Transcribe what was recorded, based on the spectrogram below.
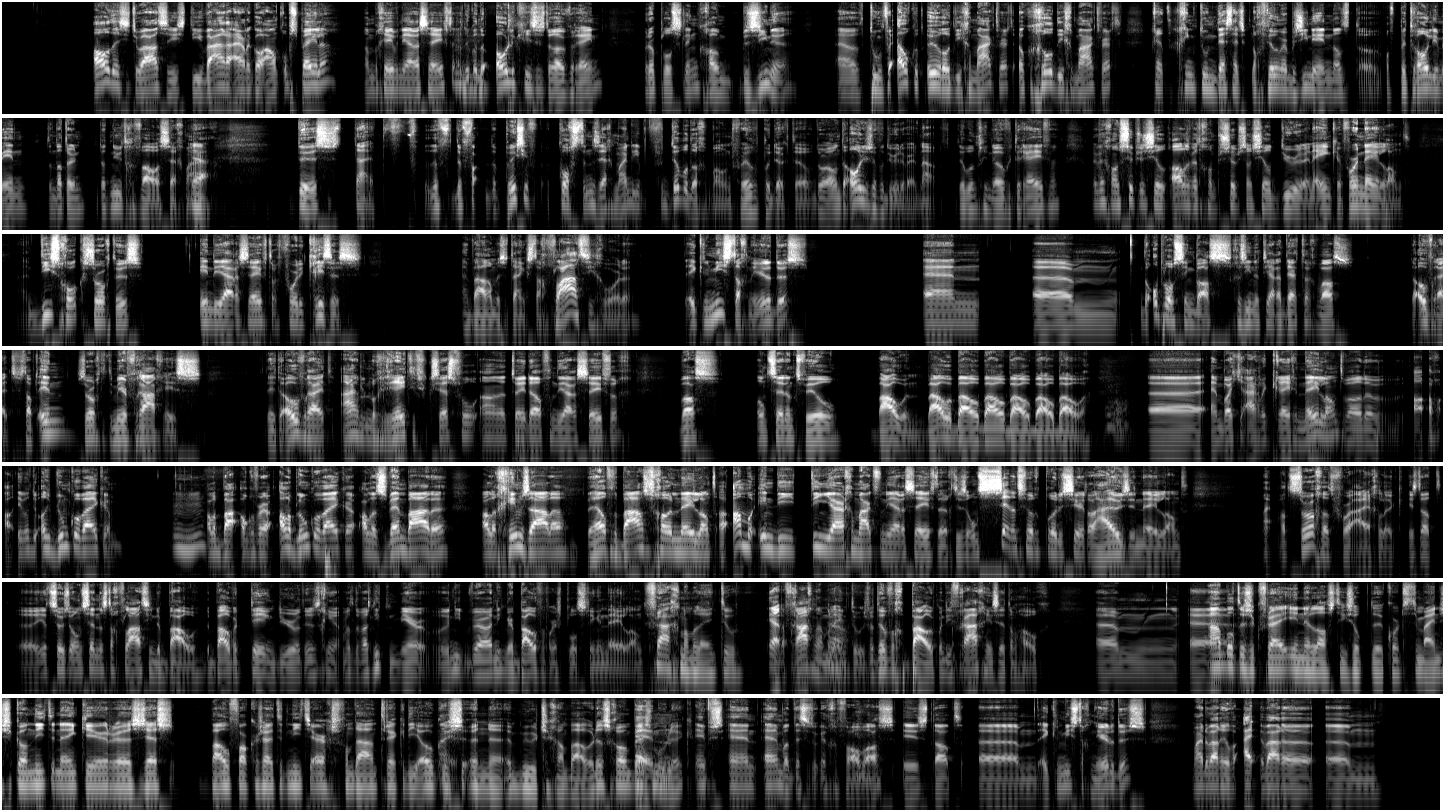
Al deze situaties, die waren eigenlijk al aan het opspelen aan het begin van de jaren 70. En toen kwam de oliecrisis eroverheen, waardoor plotseling gewoon benzine, eh, toen voor elke euro die gemaakt werd, elke gulden die gemaakt werd, ging- toen destijds nog veel meer benzine in, dan, of petroleum in, dan dat, er, dat nu het geval is, zeg maar. Ja. Dus nou, de, de, de productiekosten, zeg maar, die verdubbelden gewoon voor heel veel producten. Door de olie zoveel duurder werd. Nou, dubbel misschien overdreven. Maar er werd gewoon substantieel, alles werd gewoon substantieel duurder in één keer voor Nederland. Nou, die schok zorgt dus in de jaren 70 voor de crisis. En waarom is uiteindelijk stagflatie geworden? De economie stagneerde dus. En ehm, de oplossing was, gezien het jaren 30, was de overheid stapt in, zorgt dat er meer vraag is. Dat deed de overheid, eigenlijk nog relatief succesvol aan de tweede helft van de jaren 70, was ontzettend veel bouwen. Bouwen, bouwen, bouwen, bouwen, bouwen, bouwen. Eh, en wat je eigenlijk kreeg in Nederland, we hadden al, al- al die bloemkoolwijken, Mhm. alle ongeveer alle bloemkoolwijken, alle zwembaden, alle gymzalen, de helft van de basisscholen in Nederland, eh, allemaal in die tien jaar gemaakt van de jaren 70. Dus ontzettend veel geproduceerd aan huizen in Nederland. Maar wat zorgt dat voor eigenlijk? Is dat eh, je hebt sowieso ontzettend stagflatie in de bouw. De bouw werd tering duur, want het ging- want er was niet meer, niet, er waren niet meer bouwvakkers plotseling in Nederland. Vraag nam alleen toe. Ja, de vraag naar beneden Ja. toe. Er wordt heel veel gebouwd, maar die vraag in zit omhoog. Ehm, eh, Aanbod is ook vrij inelastisch op de korte termijn. Dus je kan niet in één keer zes bouwvakkers uit het niets ergens vandaan trekken die ook Nee. eens een, eh, een muurtje gaan bouwen. Dat is gewoon best en, moeilijk. En, en, wat destijds ook het geval was, is dat ehm, de economie stagneerde dus. Maar er waren, heel veel, waren, ehm,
